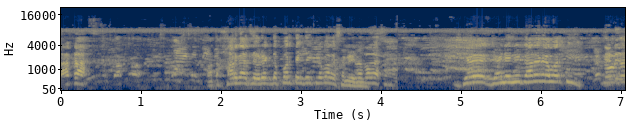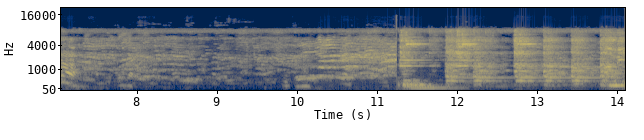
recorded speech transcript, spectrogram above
काका आता हार घातल्यावर एकदा परत एकदा इकडे बघा सगळे. बघा जे झेंडे नीट आले का वरती? आम्ही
